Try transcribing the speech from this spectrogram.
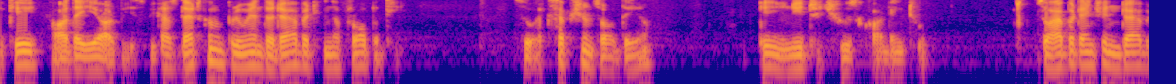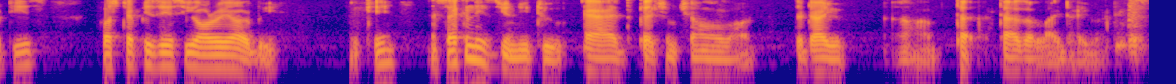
okay or the ARBs because that's going to prevent the diabetic nephropathy. So exceptions are there okay you need to choose according to so hypertension diabetes First step is AC or ARB. Okay, and second is you need to add calcium channel or the di uh, thiazide-like diuretics.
